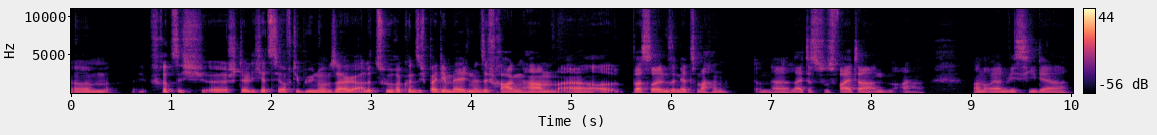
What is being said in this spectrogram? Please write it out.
Ähm, Fritz, ich äh, stelle dich jetzt hier auf die Bühne und sage, alle Zuhörer können sich bei dir melden, wenn sie Fragen haben. Äh, was sollen sie denn jetzt machen? Dann äh, leitest du es weiter an, äh, an euren VC, der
